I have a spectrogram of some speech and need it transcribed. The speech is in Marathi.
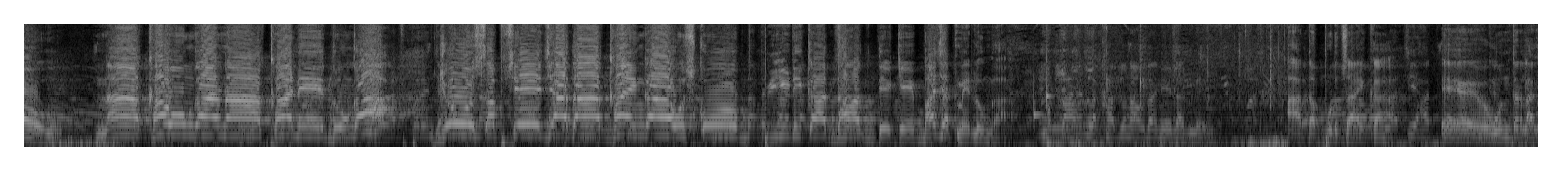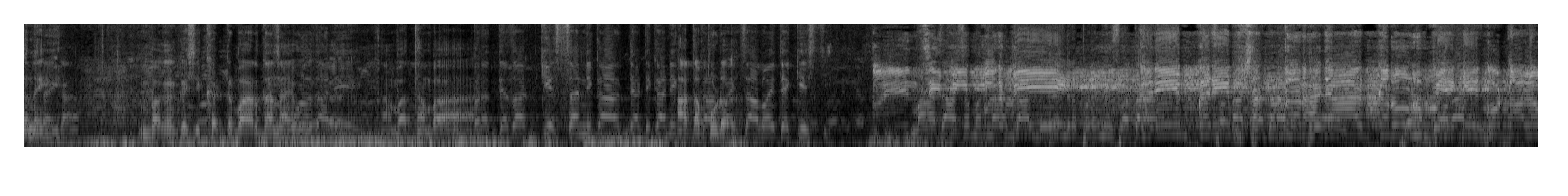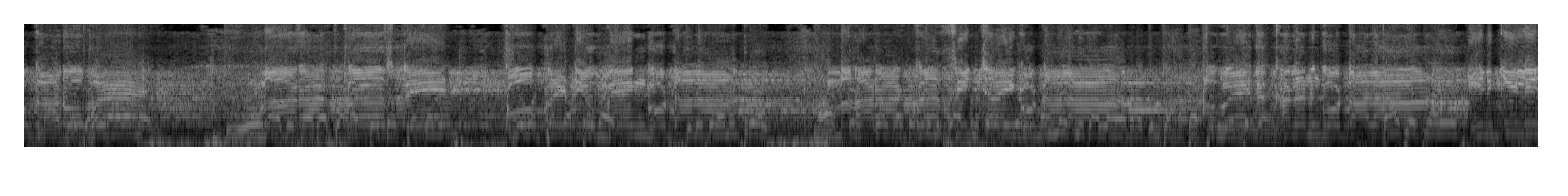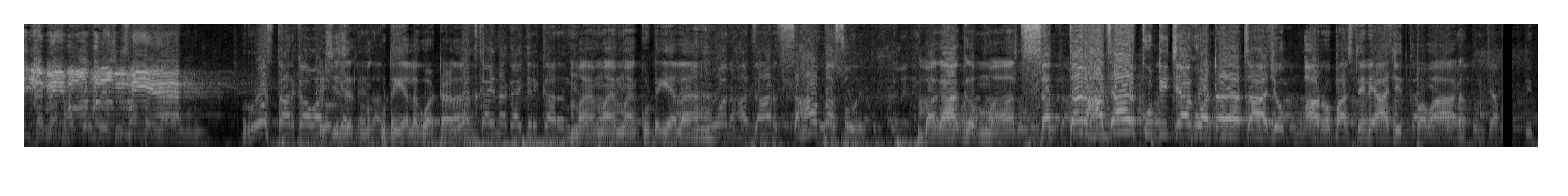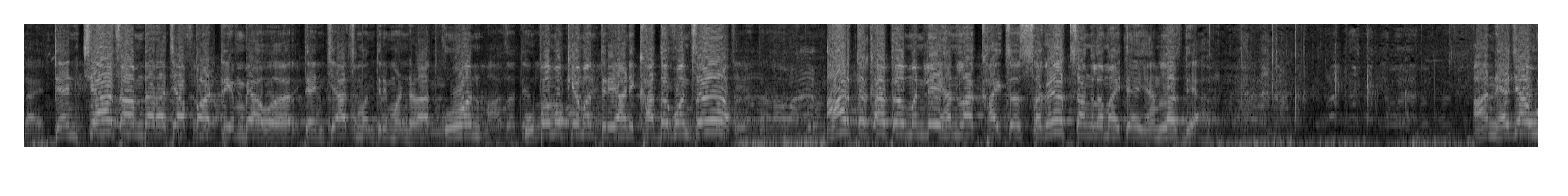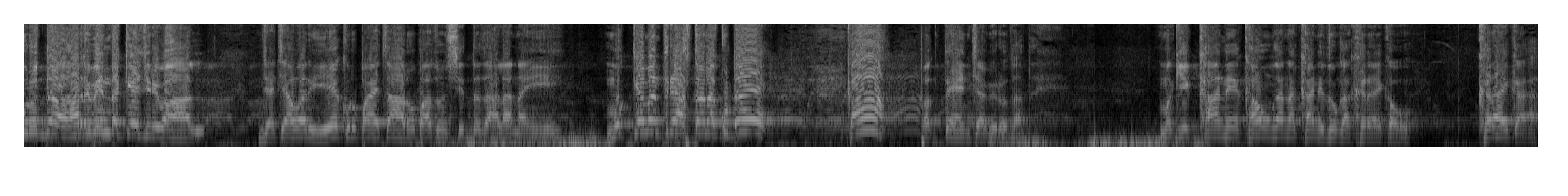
गांव ना खाऊंगा ना खाने दूंगा। जो सबसे ज्यादा खाएंगा उसको बीड़ी का धाक दे के भाजप में लूंगा। खाजून लागले आता पुढचं ऐका ए ऊन तर लाग नाही की? बघा कशी खट बारदाना आहे उगाच. थांबा थांबा. त्याचा केसचा निकाल त्या ठिकाणी आता पुढं. चालू आहे त्या केसची. करीब करीब सत्तर हज़ार करोड़ रुपए के घोटालों का आरोप है। महाराष्ट्र स्टेट कोऑपरेटिव बैंक घोटाला। महाराष्ट्र सिंचाई घोटाला। अवैध खनन घोटाला। इनकी लिस्ट भी बहुत लंबी है। रोज तारखा वाढवून कशी जर घेतल्या मग. कुठे गेला घोटाळा? काही ना काहीतरी कारण माय माय. माय कुठे गेला? दोन हजार सहा पासून बघा गंमत. सत्तर हजार कोटीच्या घोटाळ्याचा आजो- आरोप असलेले अजित पवार तुमच्या बाबतीत आहे. त्यांच्याच आमदाराच्या पाठिंब्यावर त्यांच्याच मंत्रिमंडळात कोण उपमुख्यमंत्री आणि खातं कोणचं? अर्थ खातं म्हणले ह्यांना खायचं सगळ्यात चांगलं माहिती आहे ह्यांनाच द्या. आणि ह्याच्या विरुद्ध अरविंद केजरीवाल ज्याच्यावर एक रुपयाचा आरोप अजून सिद्ध झाला नाही. मुख्यमंत्री असताना कुठे? आहे का? फक्त ह्यांच्या विरोधात आहे. मग ही खाणे खाऊंगा ना खाणे दुंगा खरं आहे का हो? खरं आहे का?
